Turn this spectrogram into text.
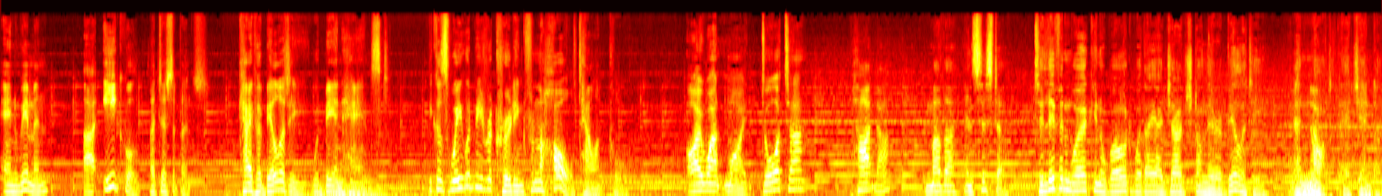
and women are equal participants. Capability would be enhanced because we would be recruiting from the whole talent pool. I want my daughter, partner, mother, and sister to live and work in a world where they are judged on their ability and not their gender.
